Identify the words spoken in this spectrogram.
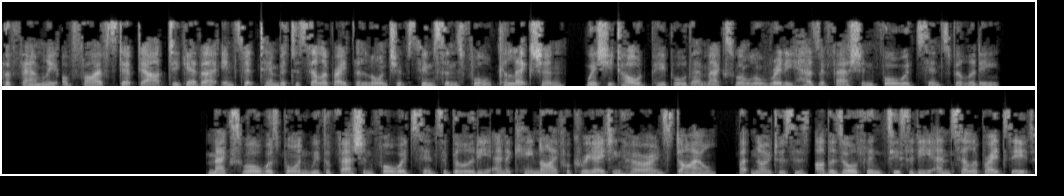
The family of five stepped out together in September to celebrate the launch of Simpson's fall collection, where she told people that Maxwell already has a fashion-forward sensibility. Maxwell was born with a fashion-forward sensibility and a keen eye for creating her own style, but notices others' authenticity and celebrates it,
